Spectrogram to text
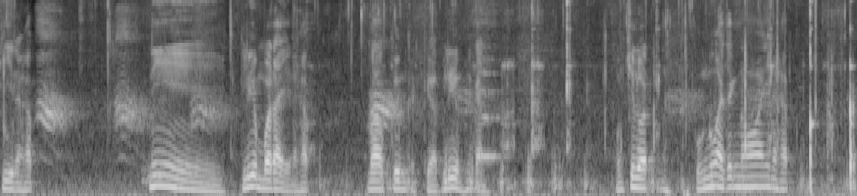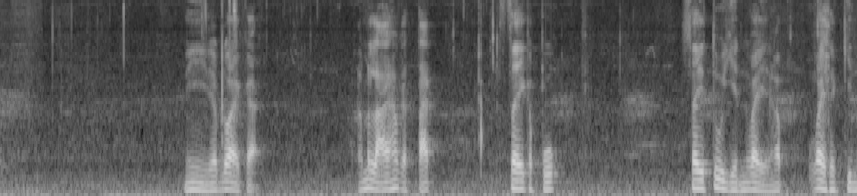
ที่นะครับ นี่เลื่อมบ่ได้นะครับเรากึ่งกับเกือบเลื่อมเหมือนกันผมชิรสผมนัวจักน้อยนะครับ นี่เรียบร้อยกะแล้วมันหลายเท่ากับตักใส่กระปุก ใส่ตู้เย็นไว้นะครับ ไว้ถ้ากิน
